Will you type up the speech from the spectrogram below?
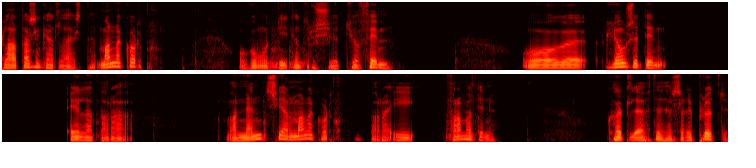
plata sem kallaðist Mannakorn og kom út 1975 og uh, hljómsettin eiginlega bara var nefnd síðan Mannakorn bara í framhaldinu köllu eftir þessari plötu.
